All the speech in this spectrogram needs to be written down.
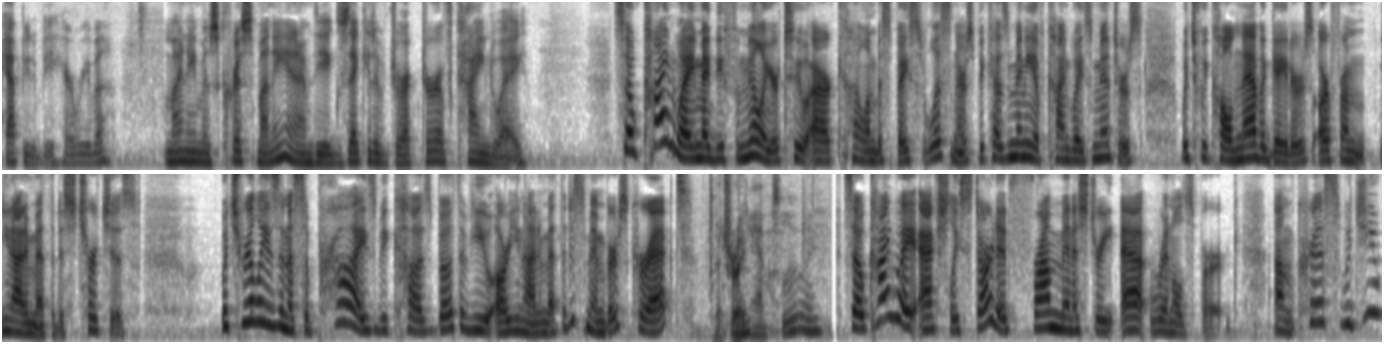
Happy to be here, Reba. My name is Chris Money, and I'm the Executive Director of Kindway. So, Kindway may be familiar to our Columbus based listeners because many of Kindway's mentors, which we call navigators, are from United Methodist churches which really isn't a surprise because both of you are United Methodist members, correct? That's right. Absolutely. So, Kindway actually started from ministry at Reynoldsburg. Um, Chris, would you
